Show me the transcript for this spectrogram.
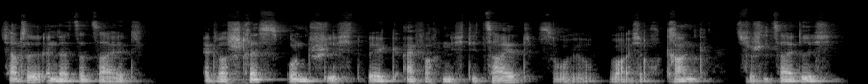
Ich hatte in letzter Zeit etwas Stress und schlichtweg einfach nicht die Zeit, so war ich auch krank, zwischenzeitlich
